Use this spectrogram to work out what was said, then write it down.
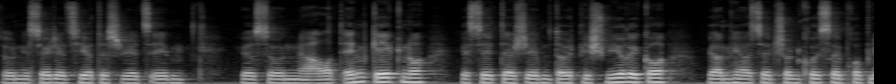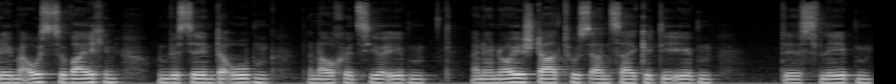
So, und ihr seht jetzt hier, das ist jetzt eben hier so eine Art Endgegner. Ihr seht, der ist eben deutlich schwieriger wir haben hier also jetzt schon größere Probleme auszuweichen und wir sehen da oben dann auch jetzt hier eben eine neue Statusanzeige, die eben das Leben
